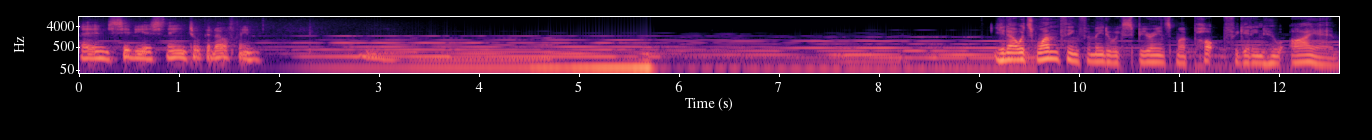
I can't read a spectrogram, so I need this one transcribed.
That insidious thing took it off him. You know, it's one thing for me to experience my pop forgetting who I am,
